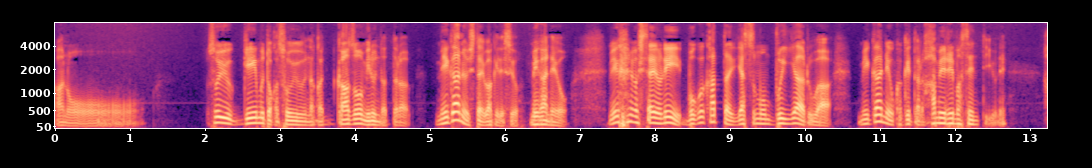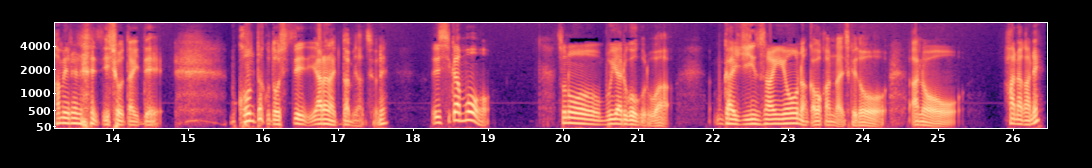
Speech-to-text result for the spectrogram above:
あのーそういうゲームとかそういうなんか画像を見るんだったら、メガネをしたいわけですよ。メガネを。メガネをしたいのに、僕が買った安物 VR は、メガネをかけたらはめれませんっていうね。はめられない状態で、コンタクトしてやらないとダメなんですよね。しかも、その VR ゴーグルは、外人さん用なんかわかんないですけど、あの、鼻がね、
